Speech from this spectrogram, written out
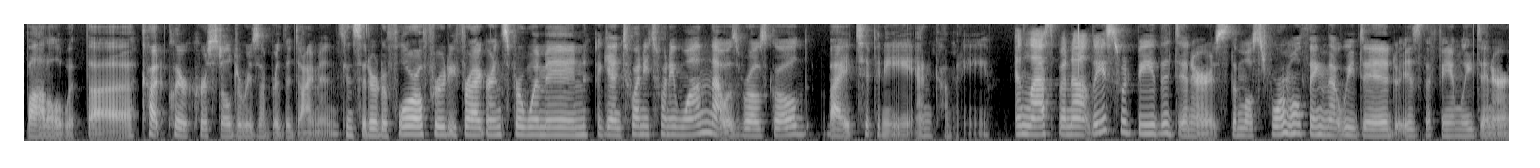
bottle with the cut clear crystal to resemble the diamonds. Considered a floral fruity fragrance for women. Again, 2021, that was rose gold by Tiffany and Company. And last but not least would be the dinners. The most formal thing that we did is the family dinner.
